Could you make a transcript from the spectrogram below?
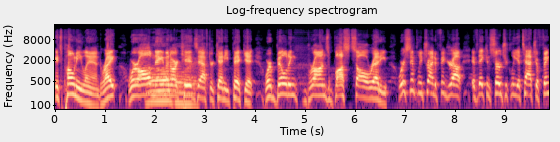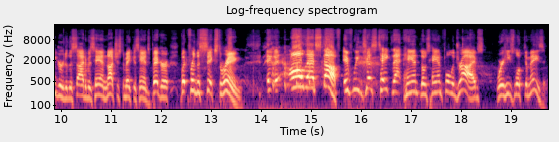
It's Ponyland, right? We're all oh, naming our boy. kids after Kenny Pickett. We're building bronze busts already. We're simply trying to figure out if they can surgically attach a finger to the side of his hand, not just to make his hands bigger, but for the sixth ring. all that stuff. If we just take that hand, those handful of drives where he's looked amazing.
